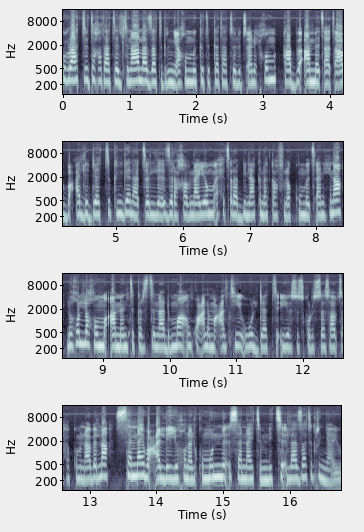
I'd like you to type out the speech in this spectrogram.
ክቡራት ተኸታተልትና ላዛ ትግርኛ ኢኹም ክትከታተሉ ፀኒሕኩም ካብ ኣመፃፅኣ በዓል ልደት ክንገናፅል ዝረኸብናዮም ሕፅ ረቢና ክነካፍለኩም ፀኒሕና ንኩለኹም ኣመንቲ ክርስትና ድማ እንኳዕ ንመዓልቲ ውልደት ኢየሱስ ክርስቶስ ኣብፅሐኩም እናበልና ሰናይ በዓል ይኹነልኩምን ሰናይ ትምኒት ላዛ ትግርኛ እዩ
